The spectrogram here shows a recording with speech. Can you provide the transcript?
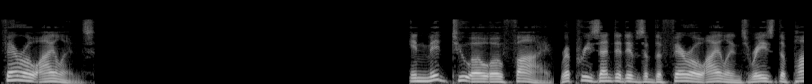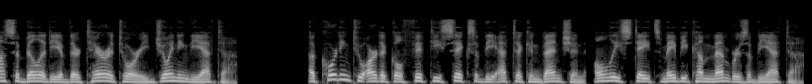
Faroe Islands In mid-2005, representatives of the Faroe Islands raised the possibility of their territory joining the EFTA. According to Article 56 of the EFTA Convention, only states may become members of the EFTA.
